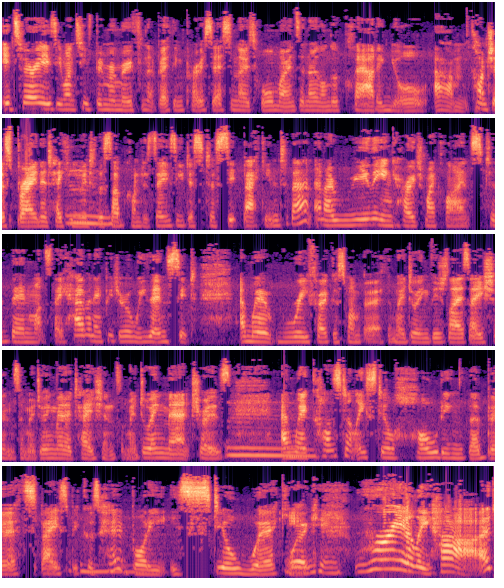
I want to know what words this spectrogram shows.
it's very easy once you've been removed from that birthing process and those hormones are no longer clouding your um, conscious brain and taking you into the subconscious, easy just to sit back into that. And I really encourage my clients to then, once they have an epidural, we then sit and we're refocused on birth and we're doing visualizations and we're doing meditations and we're doing mantras. And we're mm. constantly still holding the birth space because her mm. body is still working, Working. really hard,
